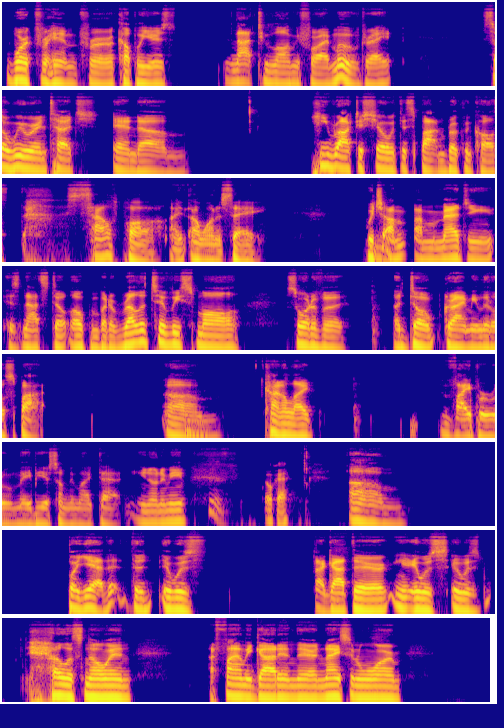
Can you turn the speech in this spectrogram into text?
worked for him for a couple years, not too long before I moved, right? So we were in touch, and um, he rocked a show at this spot in Brooklyn called Southpaw. I, I want to say, which I'm I'm imagining is not still open, but a relatively small, sort of a a dope, grimy little spot. Um, kind of like Viper Room, maybe, or something like that. You know what I mean? Okay. Um, but yeah, the, the it was. I got there. It was it was hella snowing. I finally got in there, nice and warm.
